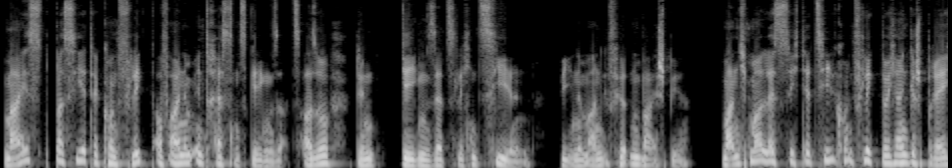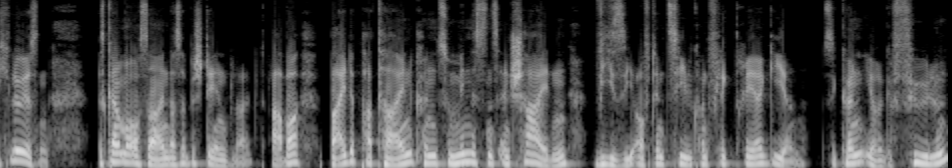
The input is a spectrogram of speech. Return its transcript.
Meist basiert der Konflikt auf einem Interessensgegensatz, also den gegensätzlichen Zielen, wie in dem angeführten Beispiel. Manchmal lässt sich der Zielkonflikt durch ein Gespräch lösen. Es kann aber auch sein, dass er bestehen bleibt. Aber beide Parteien können zumindest entscheiden, wie sie auf den Zielkonflikt reagieren. Sie können ihre Gefühle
